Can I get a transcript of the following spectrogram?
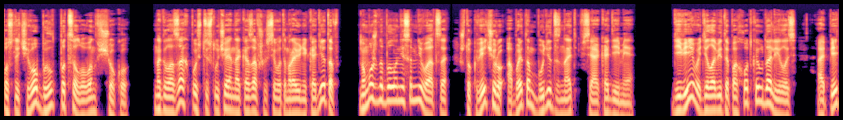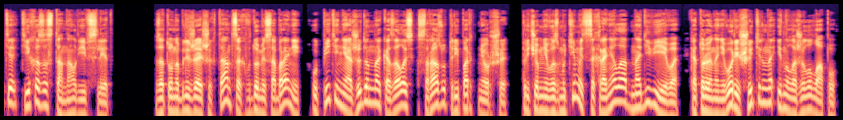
После чего был поцелован в щеку. На глазах, пусть и случайно оказавшихся в этом районе кадетов, но можно было не сомневаться, что к вечеру об этом будет знать вся Академия. Дивеева деловитой походкой удалилась, а Петя тихо застонал ей вслед. Зато на ближайших танцах в доме собраний у Пети неожиданно оказалось сразу три партнерши, причем невозмутимость сохраняла одна Дивеева, которая на него решительно и наложила лапу.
